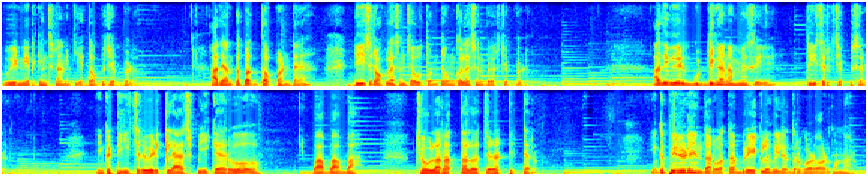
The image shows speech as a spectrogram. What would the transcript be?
వీడిని ఇరికించడానికి తప్పు చెప్పాడు. అది ఎంత పెద్ద తప్పు అంటే టీచర్ ఒక లెసన్ చదువుతుంటే ఇంకో లెసన్ పేరు చెప్పాడు. అది వీడు గుడ్డిగా నమ్మేసి టీచర్కి చెప్పేశాడు. ఇంకా టీచర్ వీడి క్లాస్ పీకారు. బాబా బా చెవుల రక్తాలు వచ్చేటట్టు తిట్టారు. ఇంకా పీరియడ్ అయిన తర్వాత బ్రేక్లో వీళ్ళిద్దరు గొడవ ఆడుకున్నారు.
